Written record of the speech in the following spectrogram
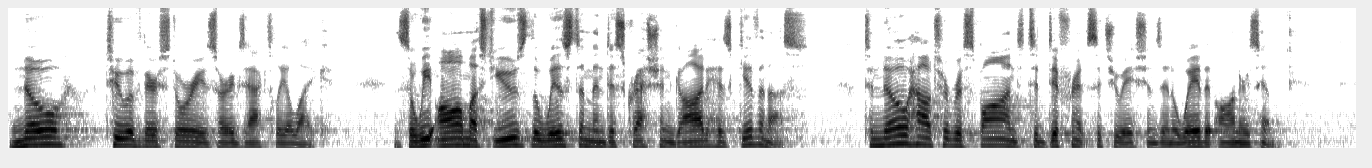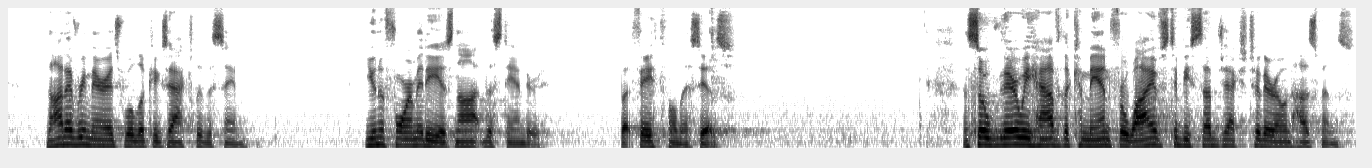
No two of their stories are exactly alike. And so we all must use the wisdom and discretion God has given us to know how to respond to different situations in a way that honors Him. Not every marriage will look exactly the same. Uniformity is not the standard, but faithfulness is. And so there we have the command for wives to be subject to their own husbands.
